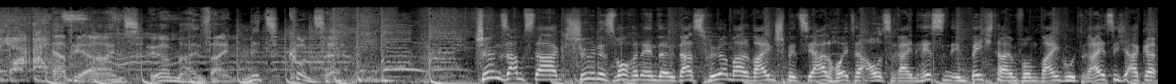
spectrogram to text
RPR 1, hör mal Wein mit Kunze. Schönen Samstag, schönes Wochenende. Das Hör mal Wein Spezial heute aus Rheinhessen in Bechtheim vom Weingut 30 Acker.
